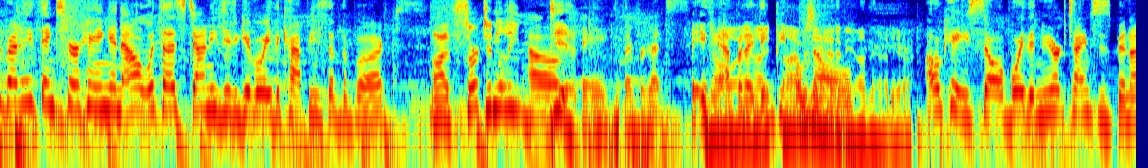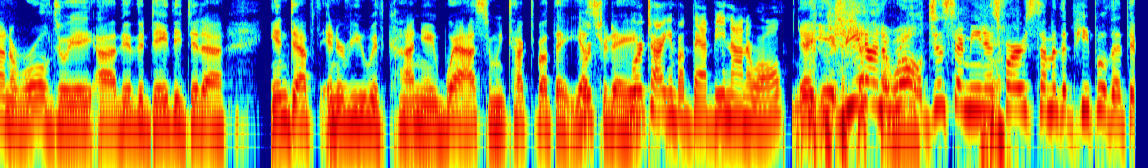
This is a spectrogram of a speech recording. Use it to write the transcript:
Everybody, thanks for hanging out with us. Donnie, did you give away the copies of the books? I certainly did. Okay, because I forgot to say No, that, but I, think people I was know. ahead of you on that. Yeah. Okay, so boy, the New York Times has been on a roll, Joey. Uh, the other day, they did a in-depth interview with Kanye West, and we talked about that yesterday. We're, we're talking about that being on a roll. yeah, yeah, being on a roll. Just, I mean, as far as some of the people that they're.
